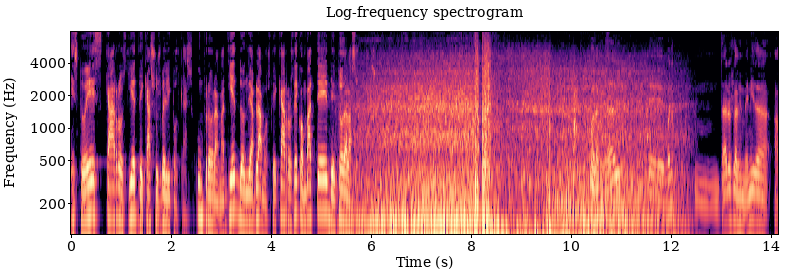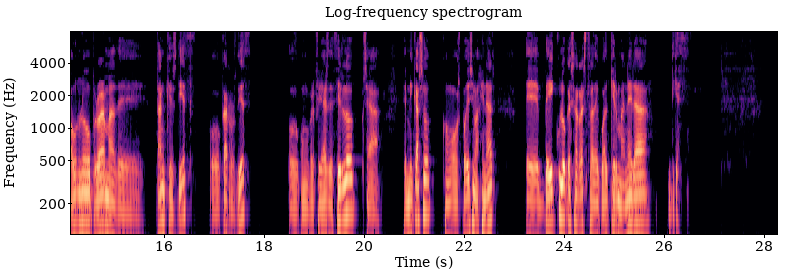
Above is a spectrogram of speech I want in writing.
Esto es Carros 10 de Casus Belli Podcast, un programa 10 donde hablamos de carros de combate de todas las épocas. Hola, ¿qué tal? Eh, bueno, mm, daros la bienvenida a un nuevo programa de Tanques 10 o Carros 10 o como prefiráis decirlo. O sea, en mi caso, como os podéis imaginar, eh, vehículo que se arrastra de cualquier manera 10.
